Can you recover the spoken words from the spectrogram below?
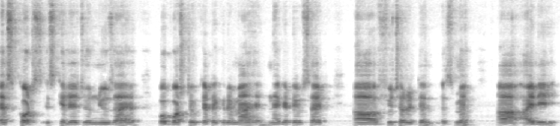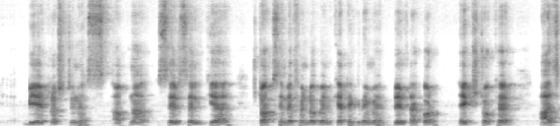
Escorts इसके लिए जो न्यूज़ आए वो पॉजिटिव कैटेगरी में आए हैं। नेगेटिव साइड फ्यूचर रिटेल इसमें I D B I trust ने अपना शेयर सेल किया है। Stocks in F and open category में डेल्टा कॉर एक स्टॉक है। आज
